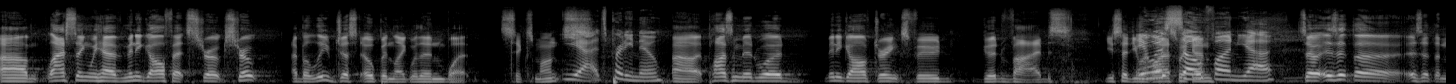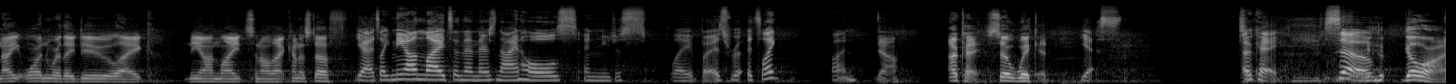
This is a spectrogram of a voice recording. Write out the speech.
Um, last thing we have mini golf at Stroke. Stroke, I believe, just opened like within what six months. Yeah, it's pretty new. Uh, Plaza Midwood, mini golf, drinks, food, good vibes. You said you it went was last so weekend. fun. Yeah. So is it the is it the night one where they do like neon lights and all that kind of stuff? Yeah, it's like neon lights, and then there's nine holes, and you just play. But it's re- it's like fun. Yeah. Okay, so Wicked. Yes. Okay, so Go on.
